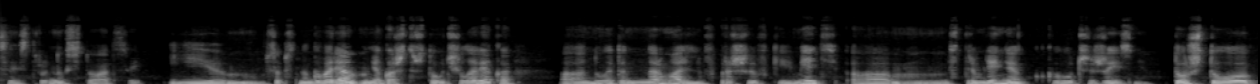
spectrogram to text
выбираться из трудных ситуаций. И, собственно говоря, мне кажется, что у человека, а, ну, это нормально в прошивке иметь а, стремление к лучшей жизни. То, что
